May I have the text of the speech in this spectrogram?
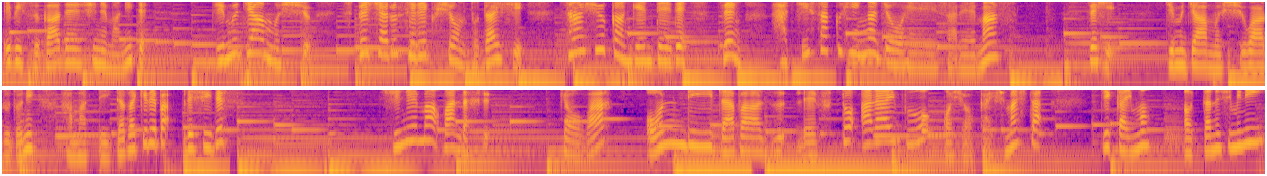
恵比寿ガーデンシネマにてジム・ジャームッシュスペシャルセレクションと題し3週間限定で全8作品が上映されます。ぜひジム・ジャームッシュワールドにハマっていただければ嬉しいです。シネマ・ワンダフル。今日はオンリー・ラバーズ・レフト・アライブをご紹介しました。次回もお楽しみに。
